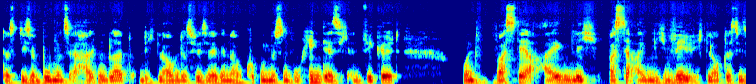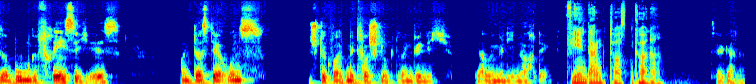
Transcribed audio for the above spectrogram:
dass dieser Boom uns erhalten bleibt. Und ich glaube, dass wir sehr genau gucken müssen, wohin der sich entwickelt und was der eigentlich, was der eigentlich will. Ich glaube, dass dieser Boom gefräßig ist und dass der uns ein Stück weit mit verschluckt, wenn wir nicht, ja, wenn wir nicht nachdenken. Vielen Dank, Thorsten Körner. Sehr gerne.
